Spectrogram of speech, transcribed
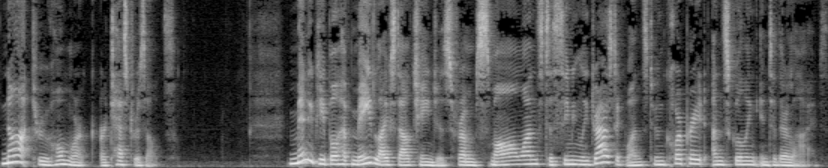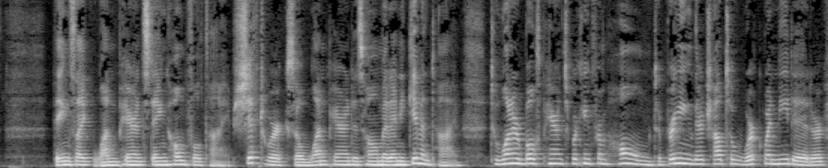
not through homework or test results. Many people have made lifestyle changes, from small ones to seemingly drastic ones, to incorporate unschooling into their lives. Things like one parent staying home full time, shift work so one parent is home at any given time, to one or both parents working from home, to bringing their child to work when needed, or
